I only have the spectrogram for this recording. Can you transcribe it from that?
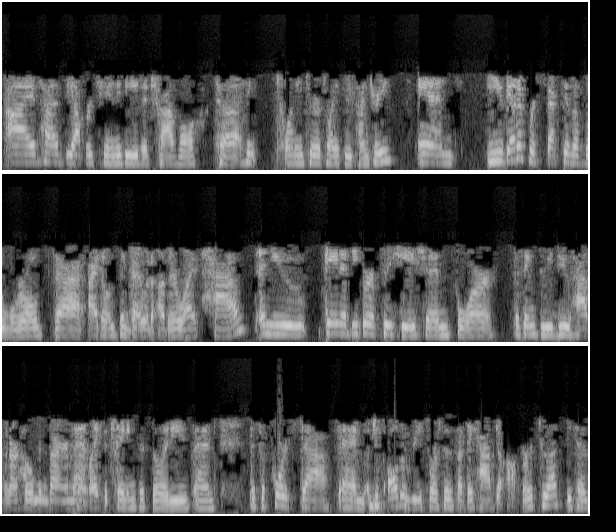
I've had the opportunity to travel to I think 22 or 23 countries and you get a perspective of the world that I don't think I would otherwise have and you gain a deeper appreciation for the things we do have in our home environment, like the training facilities and the support staff and just all the resources that they have to offer to us because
